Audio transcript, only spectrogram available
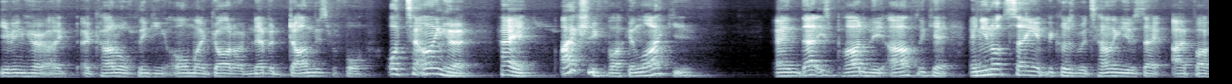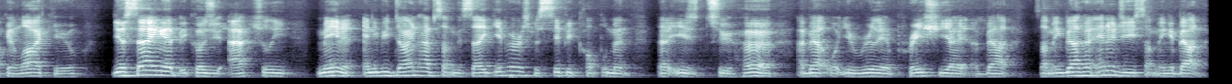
giving her a, a cuddle, thinking, "Oh my God, I've never done this before," or telling her, "Hey, I actually fucking like you." And that is part of the aftercare. And you're not saying it because we're telling you to say, I fucking like you. You're saying it because you actually mean it. And if you don't have something to say, give her a specific compliment that is to her about what you really appreciate about something about her energy, something about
